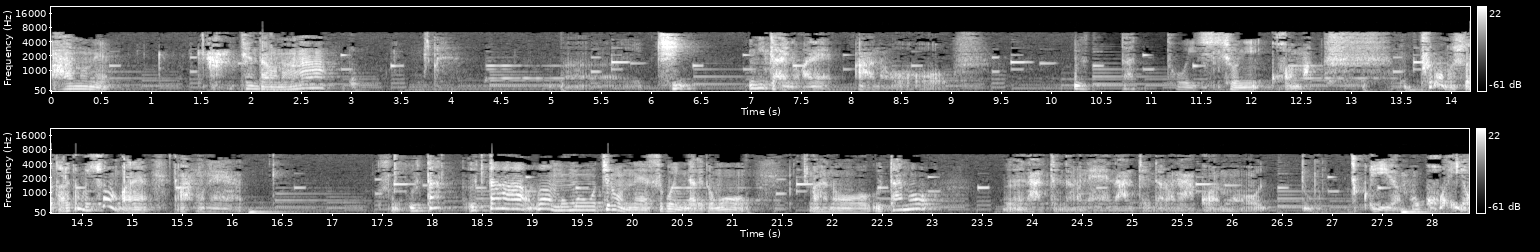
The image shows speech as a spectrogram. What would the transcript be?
あのね、なんて言うんだろうな気みたいのがね、あの歌と一緒に、これま、プロの人は誰でも一緒なのかね、あのね、歌、歌はももちろんね、すごいんだけども、あの、歌の、なんて言うんだろうね、なんて言うんだろうな、これもう、いいよ、もう来いよ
